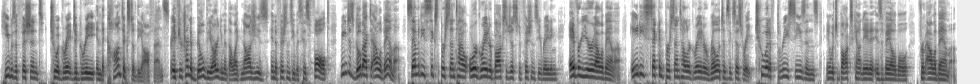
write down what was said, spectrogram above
He was efficient to a great degree in the context of the offense. If you're trying to build the argument that like Najee's inefficiency was his fault, we can just go back to Alabama. 76th percentile or greater box adjusted efficiency rating every year at Alabama. 82nd percentile or greater relative success rate, two out of three seasons in which box count data is available from Alabama.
